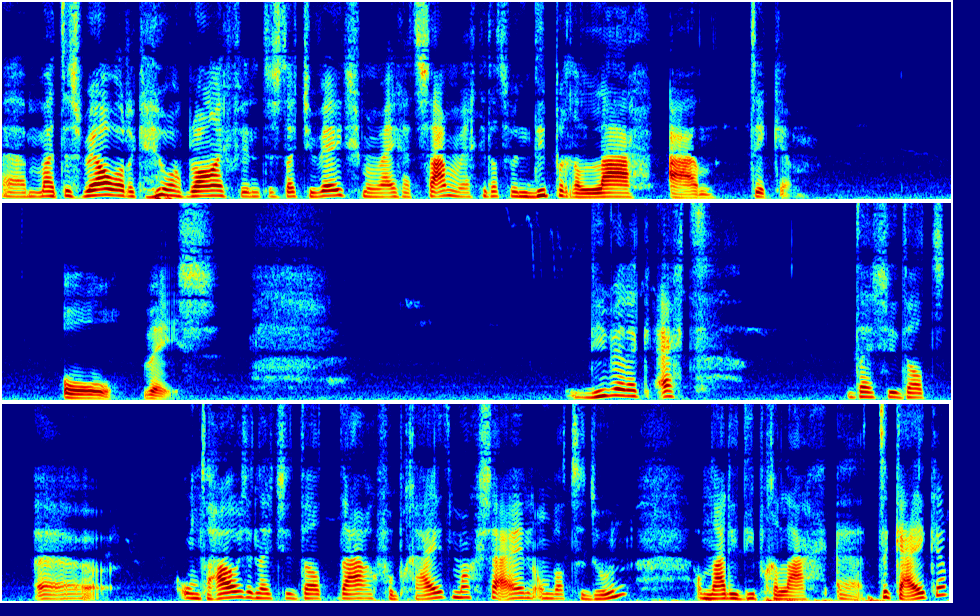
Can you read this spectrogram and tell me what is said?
Uh, maar het is wel wat ik heel erg belangrijk vind, is dat je weet, als je met mij gaat samenwerken, dat we een diepere laag aantikken. Always. Die wil ik echt dat je dat uh, onthoudt en dat je dat daar ook voor bereid mag zijn om dat te doen. Om naar die diepere laag uh, te kijken.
